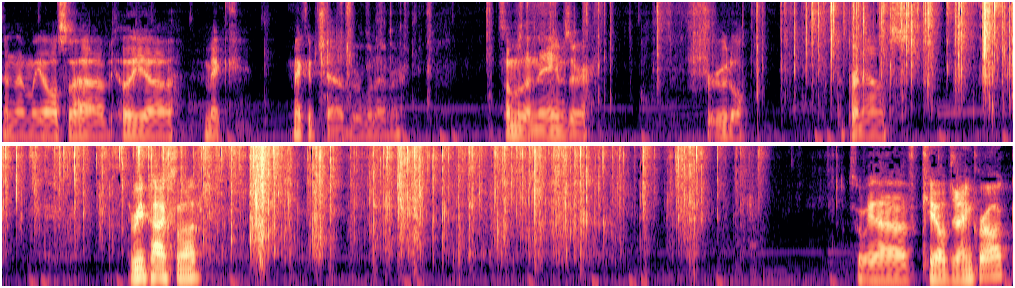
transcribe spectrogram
And then we also have Ilya Mik Mikhachev or whatever. Some of the names are brutal to pronounce. Three packs left. So we have Calle Jarnkrok.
